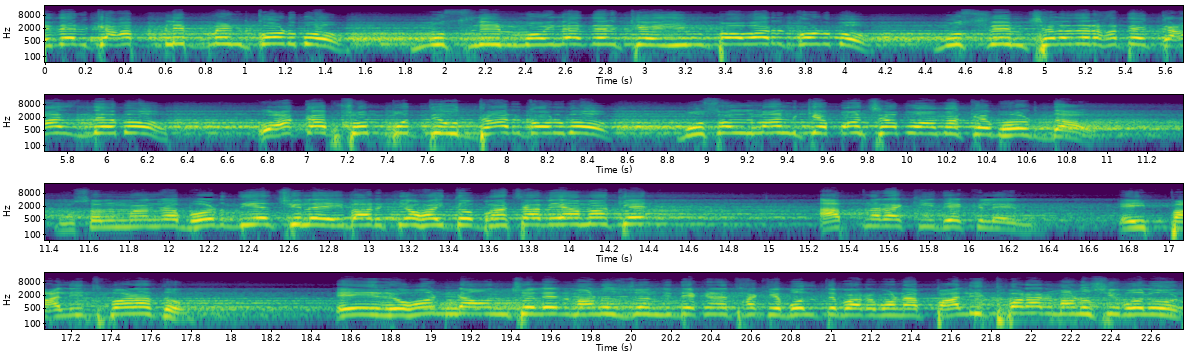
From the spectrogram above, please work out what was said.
এদেরকে আপলিপমেন্ট করব, মুসলিম মহিলাদেরকে ইম্পাওয়ার করব, মুসলিম ছেলেদের হাতে কাজ দেব ওয়াকাপ সম্পত্তি উদ্ধার করব, মুসলমানকে বাঁচাবো, আমাকে ভোট দাও। মুসলমানরা ভোট দিয়েছিল এবার কেউ হয়তো বাঁচাবে আমাকে। আপনারা কি দেখলেন? এই পালিত পাড়া তো? এই রোহন্ডা অঞ্চলের মানুষজন যদি এখানে থাকে, বলতে পারব না। পালিত পাড়ার মানুষই বলুন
